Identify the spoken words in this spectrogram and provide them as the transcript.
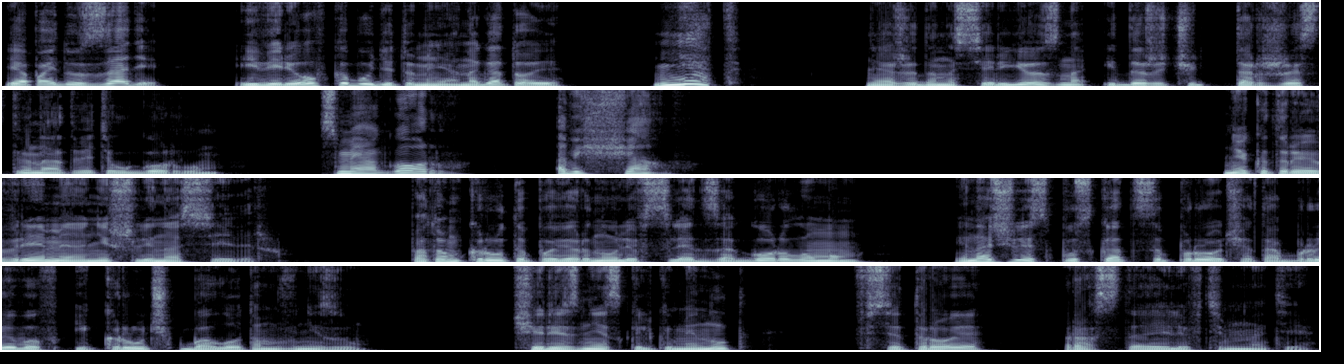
Я пойду сзади, и веревка будет у меня наготове». «Нет!» — неожиданно серьезно и даже чуть торжественно ответил горлом. «Смеогорл обещал». Некоторое время они шли на север. Потом круто повернули вслед за горлумом и начали спускаться прочь от обрывов и круч к болотам внизу. Через несколько минут все трое растаяли в темноте.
